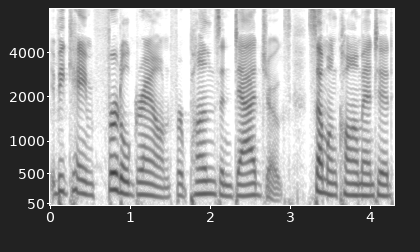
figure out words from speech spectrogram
it became fertile ground for puns and dad jokes. Someone commented,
